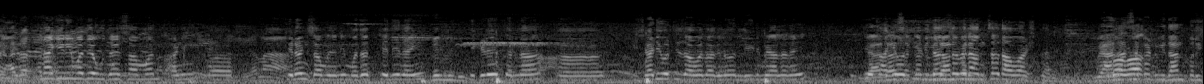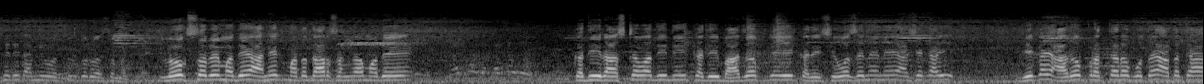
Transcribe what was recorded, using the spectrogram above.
रत्नागिरीमध्ये उदय सामंत आणि किरण सामंत यांनी मदत केली नाही. तिकडे त्यांना पिछाडीवरती जावं लागलं लीड मिळालं नाही. विधानसभेला आमचा दावा असणार आहे. व्याजासकट विधान परिषदेत आम्ही वसूल करू असं म्हटलंय. लोकसभेमध्ये अनेक मतदारसंघामध्ये कधी राष्ट्रवादीने कधी भाजपने कधी शिवसेनेने असे काही जे काही आरोप प्रत्यारोप होत आहे आता त्या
